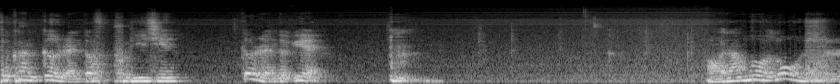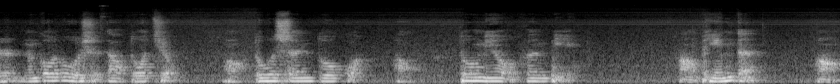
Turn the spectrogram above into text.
就看个人的菩提心，个人的愿，哦，然后落实能够落实到多久，哦，多深多广，哦，都没有分别，哦，平等，哦，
